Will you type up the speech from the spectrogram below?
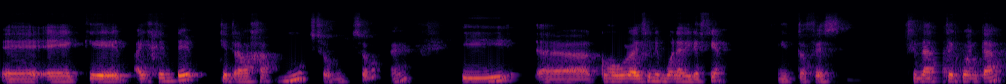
eh, que hay gente que trabaja mucho, mucho, y, como vuelvo a decir, en buena dirección. Y entonces, sin darte cuenta,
